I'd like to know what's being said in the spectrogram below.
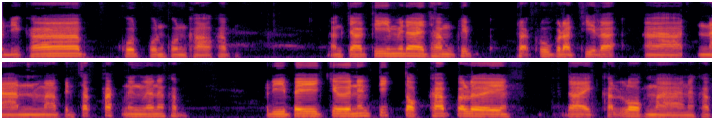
วัสดีครับโค้ดพลคนข่าวครับ หลังจากที่ไม่ได้ทำคลิปพระครูประหลัดทีละอ่านานมาเป็นสักพักหนึ่งแล้วนะครับพอดีไปเจอนั้นทิกตอกครับ ก็เลยได้คัดลอกมานะครับ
